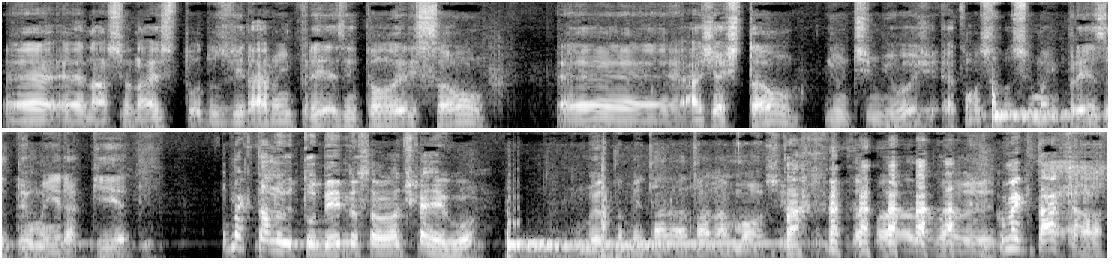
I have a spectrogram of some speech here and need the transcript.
é, é, nacionais todos viraram empresa, então eles são é, a gestão de um time hoje é como se fosse uma empresa, tem uma hierarquia. Como é que tá no YouTube aí? Meu celular descarregou. O meu também tá, na- tá na morte. Tá. Pra ver. Como é que tá, Carla?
